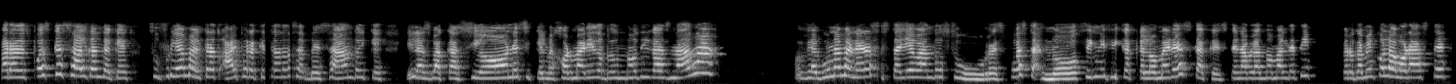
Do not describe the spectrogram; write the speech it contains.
para después que salgan de que sufría maltrato, ay, pero que andas besando y que y las vacaciones y que el mejor marido, pues no digas nada. Pues de alguna manera se está llevando su respuesta. No significa que lo merezca, que estén hablando mal de ti, pero también colaboraste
